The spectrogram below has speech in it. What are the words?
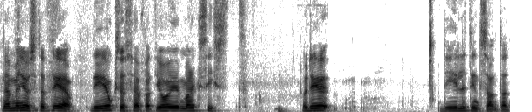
nej men just att det, det är också så här för att jag är marxist. Och det, det är lite intressant att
